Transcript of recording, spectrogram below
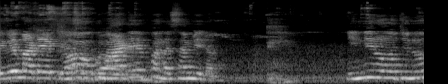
ఇదే మాట చెప్పిన ఒక మాట చెప్పన్న సమీర. ఇన్ని రోజులు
